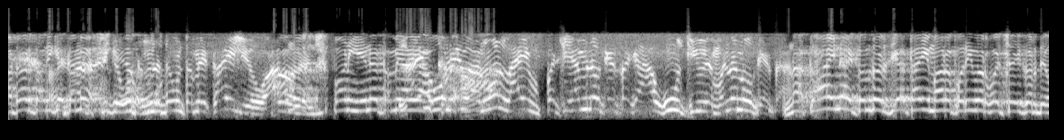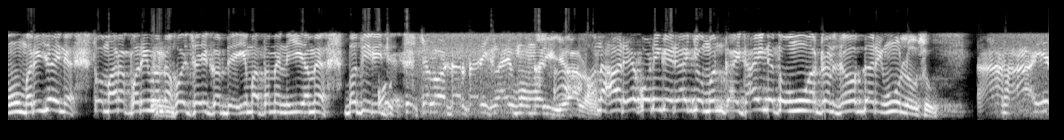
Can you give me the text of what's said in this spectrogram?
અઢાર તારીખે તમે- તારીખે હું દઉં તમે ખાઈ લ્યો પણ એને તમે આવો ને. લાઈવ પછી એમ ન કહેતા કે આ હું થયું એ મને ન કહેતા. ના કાંઈ નહીં તંદર જે થાય મારા પરિવાર હોય સહી કરી દે. હું મરી જાય ને તો મારા પરિવારને હોય સહી કરી દે. એમાં તમે અમે બધી રીતે ચલો અઢાર તારીખ લાઈવમાં મળી જાય અને આ રેકોર્ડિંગ રાખજો મન કાંઈ થાય હું અટણ જવાબદારી હું લઉં છું. હા હા એ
